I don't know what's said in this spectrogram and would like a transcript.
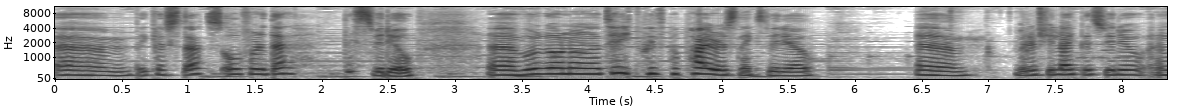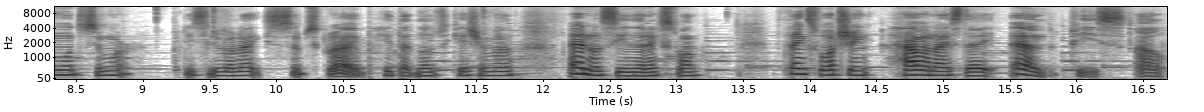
Um, because that's all for that this video. Uh, we're going on a date with Papyrus next video. Um, but if you like this video and want to see more, please leave a like, subscribe, hit that notification bell, and I'll see you in the next one. Thanks for watching, have a nice day, and peace out.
